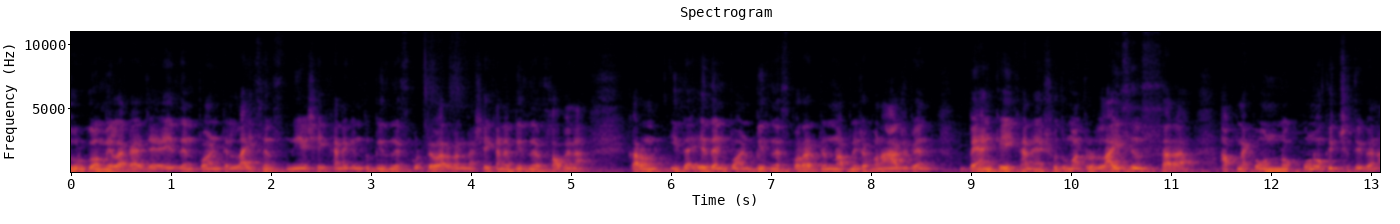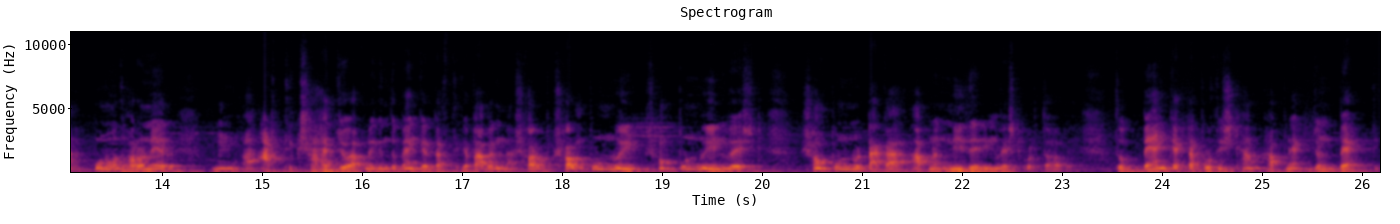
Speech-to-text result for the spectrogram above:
দুর্গম এলাকায় যায় এজেন্ট পয়েন্টের লাইসেন্স নিয়ে সেইখানে কিন্তু বিজনেস করতে পারবেন না, সেইখানে বিজনেস হবে না। কারণ এজেন্ট পয়েন্ট বিজনেস করার জন্য আপনি যখন আসবেন ব্যাংক এইখানে শুধুমাত্র লাইসেন্স ছাড়া আপনাকে অন্য কোনো কিছু দেবে না। কোনো ধরনের আর্থিক সাহায্য আপনি কিন্তু ব্যাংকের কাছ থেকে পাবেন না। সম্পূর্ণই সম্পূর্ণ ইনভেস্ট সম্পূর্ণ টাকা আপনার নিজের ইনভেস্ট করতে হবে। তো ব্যাংক একটা প্রতিষ্ঠান, আপনি একজন ব্যক্তি।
